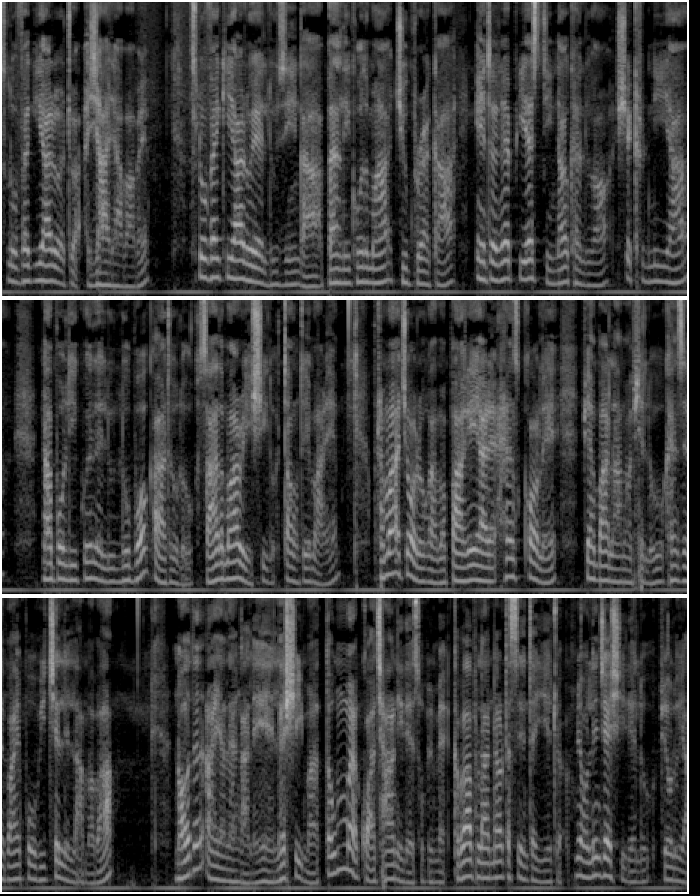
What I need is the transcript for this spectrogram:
Slovakia တို့အတွက်အရာရာပါပဲစလိုဗက်ကီးယားတို့ရဲ့လူစင်းကဘန်လီကိုသမားဂျူဘရက်က အင်တာနက် PSG နောက်ခံလူအောင်ရှစ်ခရနီယာနာပိုလီကွင်းလေလူလိုဘောကာတို့လိုကစားသမားတွေရှိလို့တောင်းတင်းပါတယ်ပထမအကြော့တုန်းကမပါခဲ့ရတဲ့ Hans Scott လည်းပြန်ပါလာမှာဖြစ်လို့ခန်းစစ်ပိုင်းပို့ပြီးချစ်လက်လာမှာပါ Northern Ireland ကလည်းလက်ရှိမှာ၃မှတ်ကွာခြားနေတယ်ဆိုပေမဲ့ကမ္ဘာဖလားနောက်တစ်ဆင့်တက်ရေးအတွက်မျှော်လင့်ချက်ရှိတယ်လို့ပြောလို့ရ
